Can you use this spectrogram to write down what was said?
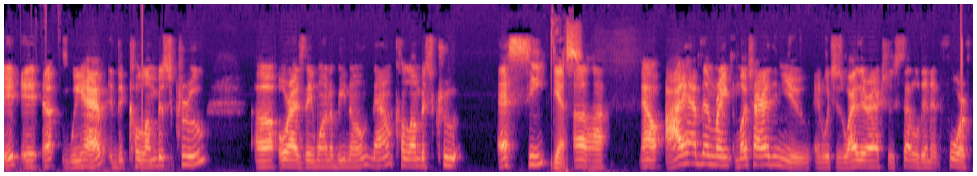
It, it uh, we have the Columbus Crew, uh, or as they want to be known now, Columbus Crew SC. Yes. Uh, now I have them ranked much higher than you, and which is why they're actually settled in at fourth.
